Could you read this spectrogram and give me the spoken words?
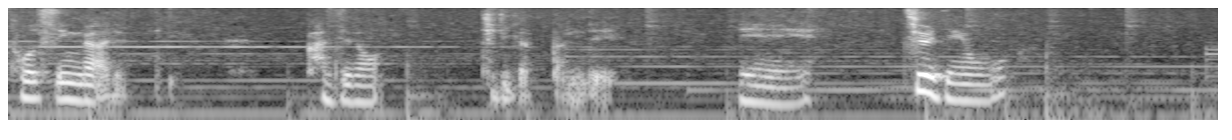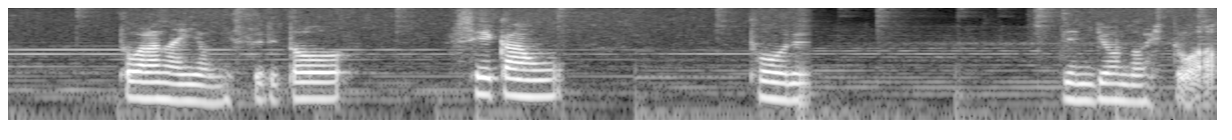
刀身があるっていう感じの地理だったんで、えー、中元を通らないようにすると、青函を通る善良の人は、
